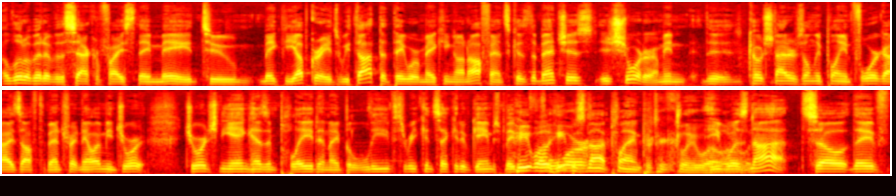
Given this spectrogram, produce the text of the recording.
a little bit of the sacrifice they made to make the upgrades we thought that they were making on offense because the bench is, is shorter. I mean, the coach Snyder's only playing four guys off the bench right now. I mean, George, Georges Niang hasn't played in I believe three consecutive games. Maybe he, well, four. he was not playing particularly well. He was not. So they've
